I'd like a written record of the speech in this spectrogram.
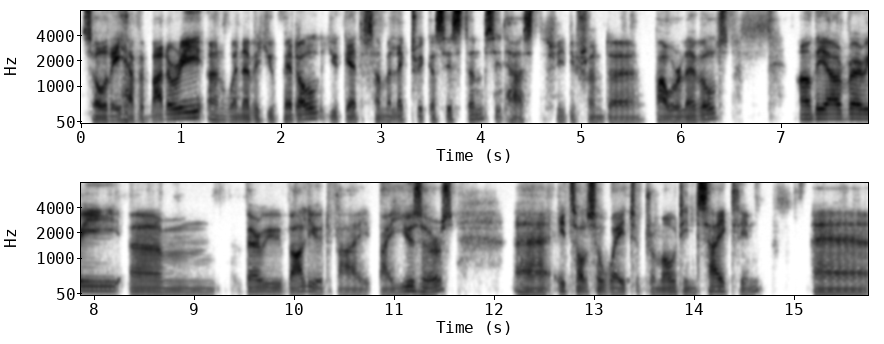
So they have a battery and whenever you pedal, you get some electric assistance. It has three different uh, power levels and they are very, um, very valued by, by users. Uh, it's also a way to promote in cycling. Uh,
